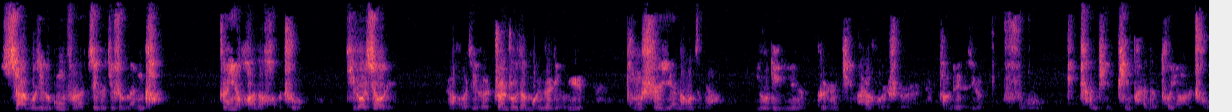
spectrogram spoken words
下过这个功夫了，这个就是门槛，专业化的好处，提高效率，然后这个专注在某一个领域。同时也能怎么样，有利于个人品牌或者是团队的这个服务产品品牌的脱颖而出。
